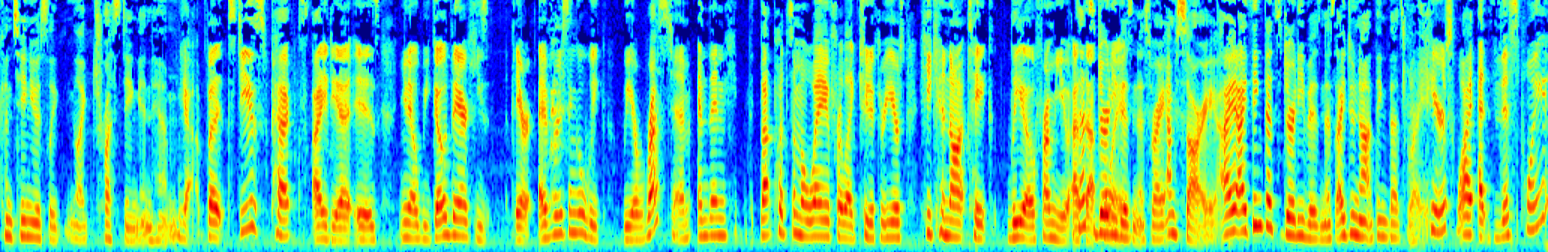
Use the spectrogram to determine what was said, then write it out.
continuously like trusting in him. Yeah, but Steve Peck's idea is, you know, we go there, he's there every single week. We arrest him, and then he, that puts him away for like two to three years. He cannot take Leo from you at that. That's that dirty point. business, right? I'm sorry. I, I think that's dirty business. I do not think that's right. Here's why at this point,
